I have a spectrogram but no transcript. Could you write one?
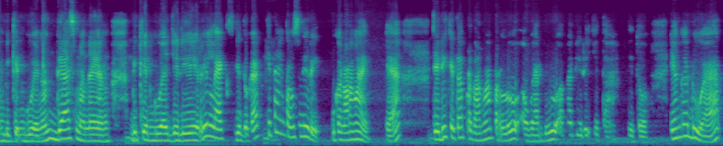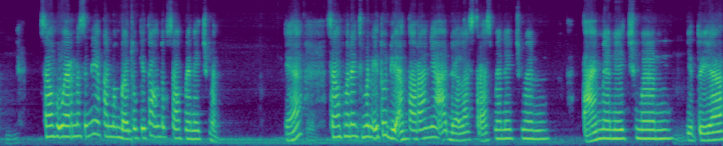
yang bikin gue ngegas mana yang hmm. bikin gue jadi relax gitu kan hmm. kita yang tahu sendiri bukan orang lain ya jadi kita pertama perlu aware dulu sama diri kita gitu yang kedua hmm. self awareness ini akan membantu kita untuk self management ya. Self management itu di antaranya adalah stress management, time management, hmm. gitu ya,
